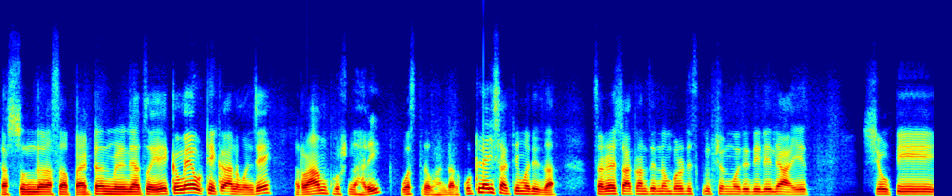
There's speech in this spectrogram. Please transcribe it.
सुंदर असा पॅटर्न मिळण्याचं एकमेव ठिकाण म्हणजे रामकृष्ण हरी वस्त्र भांडार कुठल्याही शाखेमध्ये जा. सगळ्या शाखांचे नंबर डिस्क्रिप्शनमध्ये दिलेले आहेत. शेवटी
